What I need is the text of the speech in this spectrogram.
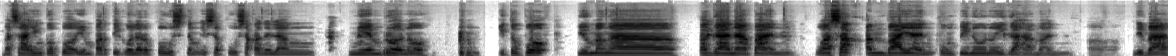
basahin ko po yung particular post ng isa po sa kanilang miyembro, no? Ito po yung mga paghanapan. Wasak ang bayan kung pinuno'y gahaman. Oh, 'di ba?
